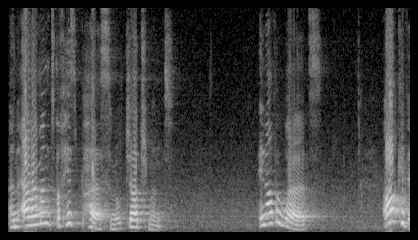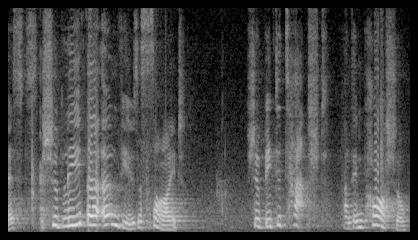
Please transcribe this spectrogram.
an element of his personal judgment. In other words, archivists should leave their own views aside, should be detached and impartial,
